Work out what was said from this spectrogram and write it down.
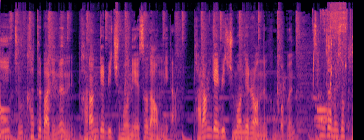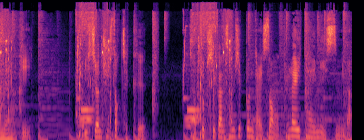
이 두 카트 바디는 바람개비 주머니에서 나옵니다. 바람개비 주머니를 얻는 방법은 상점에서 구매하기. 미션 출석 체크. 접속 시간 30분 달성 플레이 타임이 있습니다.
